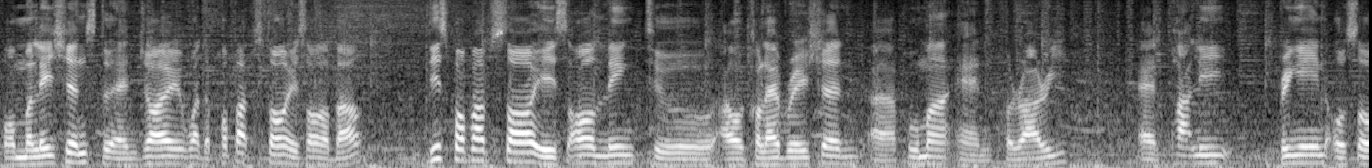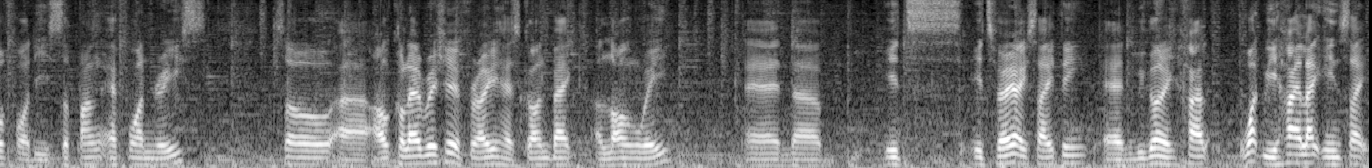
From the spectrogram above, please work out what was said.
for Malaysians to enjoy what the pop-up store is all about. This pop-up store is all linked to our collaboration uh, Puma and Ferrari and partly bringing in also for the Sepang F1 race. So uh, our collaboration with Ferrari has gone back a long way and uh, it's it's very exciting. And we're going to what we highlight inside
